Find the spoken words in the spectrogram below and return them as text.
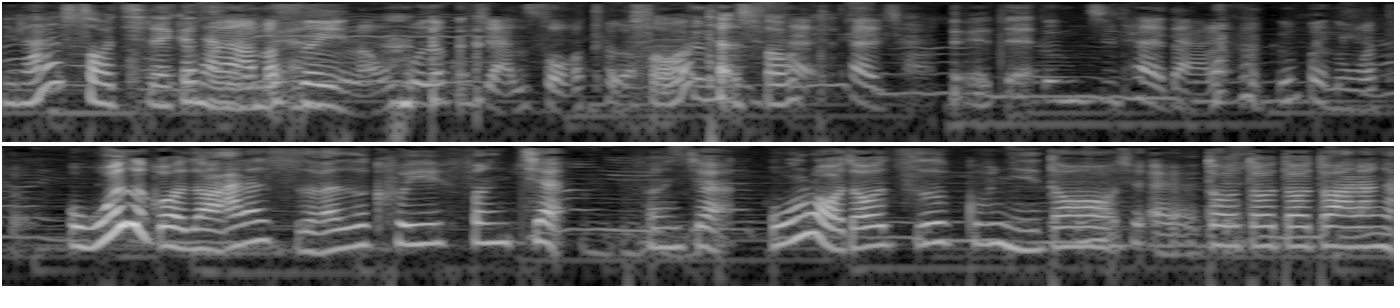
伊拉烧起来更难。也没声音了，我觉着估计还是烧勿 脱。烧勿脱，烧勿脱，太强。对对，根基太大了，根本弄勿脱。我是觉着阿拉是勿是可以分级？分级，我老早子过年到到到到到阿拉外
